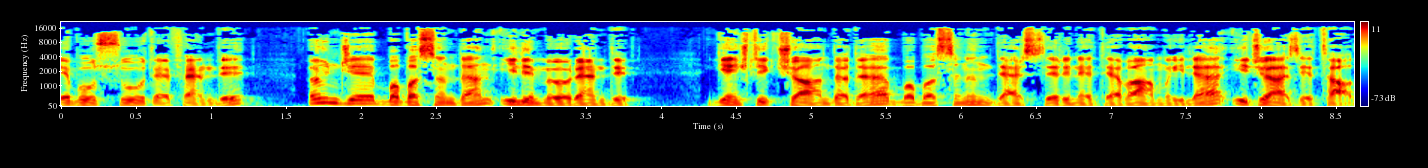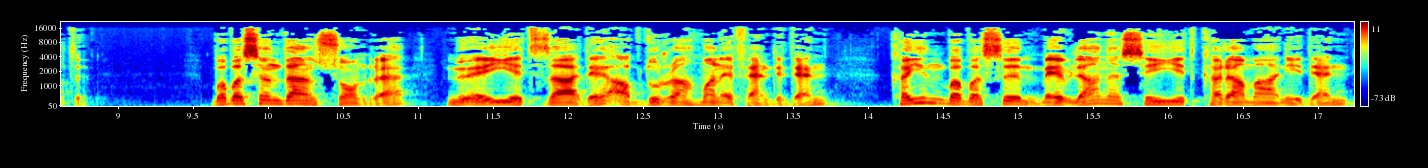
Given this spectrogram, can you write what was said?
Ebu Suud Efendi, önce babasından ilim öğrendi. Gençlik çağında da babasının derslerine devamıyla icazet aldı. Babasından sonra Müeyyetzade Abdurrahman Efendi'den, kayınbabası Mevlana Seyyid Karamani'den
